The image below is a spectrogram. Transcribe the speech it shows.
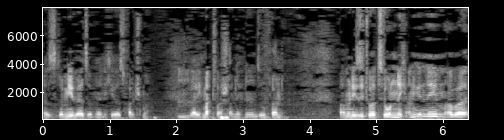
Das ist Remis wert, sondern wenn ich hier was falsch mache. Werde ich matt wahrscheinlich. Ne? Insofern war mir die Situation nicht angenehm, aber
